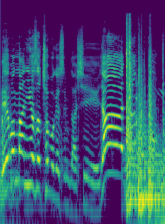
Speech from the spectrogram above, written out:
네 번만 이어서 쳐보겠습니다. 시작! 짝!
